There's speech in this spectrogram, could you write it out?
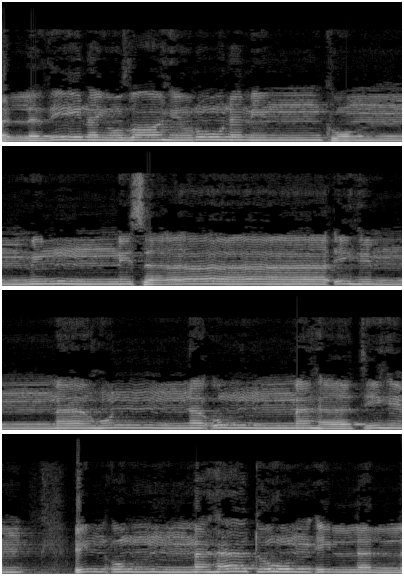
الذين يظاهرون منكم من نسائهم ما هن أمهاتهم إن أمهاتهم إلا اللائي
